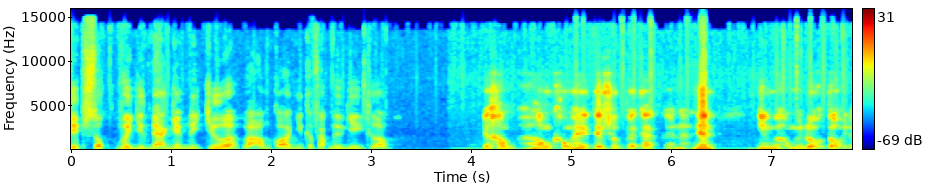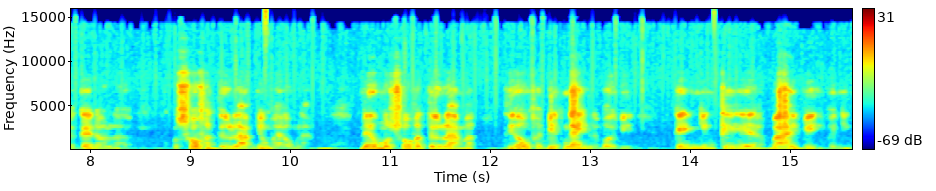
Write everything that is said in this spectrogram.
tiếp xúc với những nạn nhân này chưa? Và ông có những cái phát biểu gì, thưa ông? Dạ không, ông không hề tiếp xúc với các nạn nhân. Nhưng mà ông mới đổ tội là cái đó là một số phật tử làm chứ không phải ông làm. Nếu một số phật tử làm á, thì ông phải biết ngay là bởi vì cái, những cái bài vị và những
